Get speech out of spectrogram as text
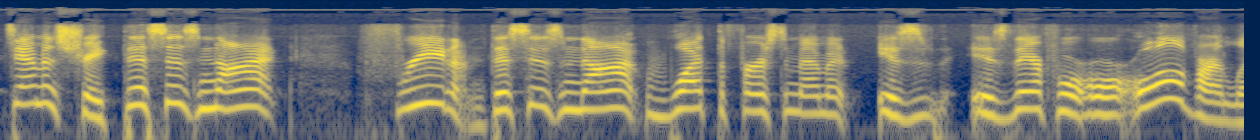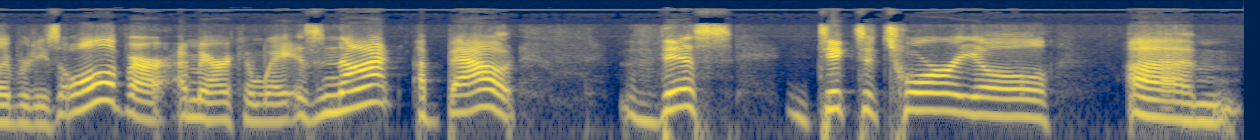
to demonstrate this is not freedom. This is not what the First Amendment is is there for, or all of our liberties, all of our American way is not about this dictatorial. Um,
